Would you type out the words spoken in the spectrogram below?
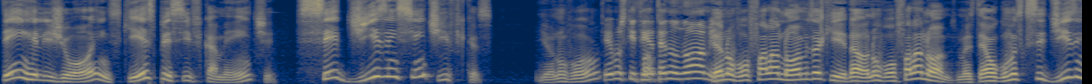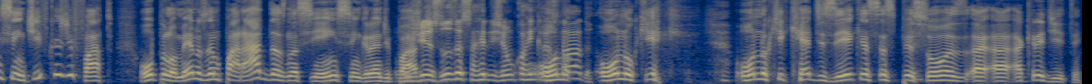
Tem religiões que especificamente se dizem científicas. E eu não vou. Temos que ter até no nome. Eu não vou falar nomes aqui. Não, eu não vou falar nomes, mas tem algumas que se dizem científicas de fato, ou pelo menos amparadas na ciência em grande O parte. Jesus dessa religião corre ou no, engraçado. ou no que ou no que quer dizer que essas pessoas a- a- acreditem.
